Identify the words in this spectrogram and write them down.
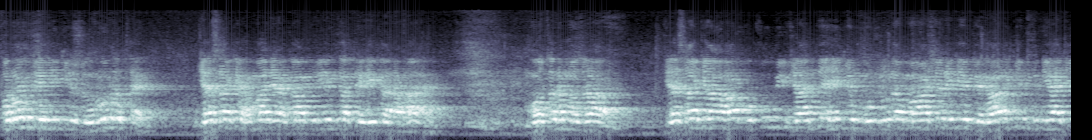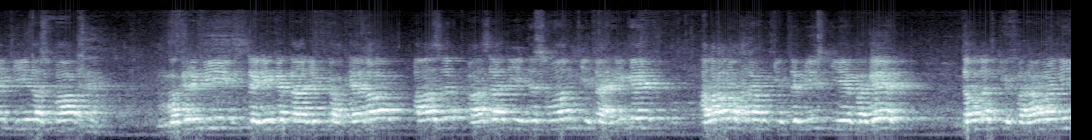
فروغ دینے کی ضرورت ہے، جیسا کہ ہمارے اکابرین کا طریقہ رہا ہے۔ محترم حضرات جیسا کہ آپ بخوبی جانتے ہیں کہ موجودہ معاشرے کے بگاڑ کی بنیادی تین اسباب ہیں۔ مغربی طریقہ تعلیم کا پھیلاؤ آزادی نسوان کی تحریکیں حلال و حرام کی تمیز کیے بغیر دولت کی فراوانی،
